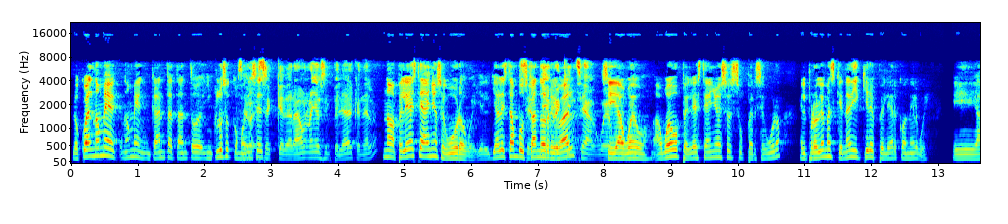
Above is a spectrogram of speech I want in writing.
lo cual no me, no me encanta tanto, incluso como ¿Se, dices, ¿Se quedará un año sin pelear el Canelo? no, pelea este año seguro, güey, ya le están buscando rival, 15 a huevo, sí, a ¿no? huevo, a huevo pelea este año, eso es súper seguro, el problema es que nadie quiere pelear con él, güey, Eh, a,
